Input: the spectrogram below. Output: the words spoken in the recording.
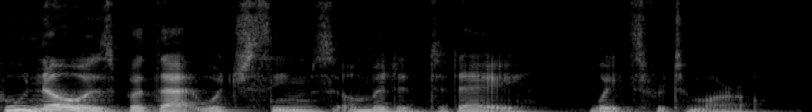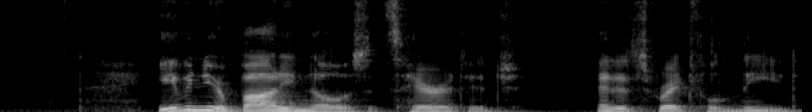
Who knows but that which seems omitted today waits for tomorrow? Even your body knows its heritage and its rightful need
